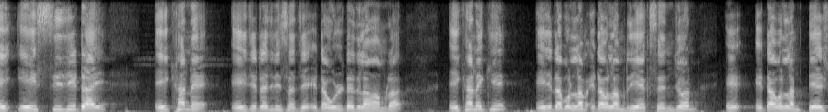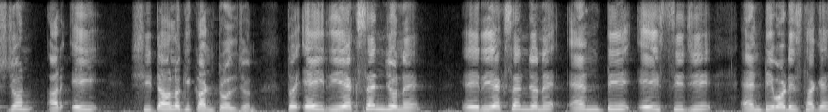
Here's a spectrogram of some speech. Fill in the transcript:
এই এইচসিজিটাই এইখানে এই যেটা জিনিস আছে, এটা উল্টে দিলাম আমরা। এইখানে কি? এই যেটা বললাম, এটা বললাম রিয়াকশন জোন এটা বললাম টেস্ট জোন আর এই সিটা হলো কি কন্ট্রোল জোন তো এই রিয়াকশন জোনে, এই রিয়াকশন জোনে anti H C G antibodies থাকে।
